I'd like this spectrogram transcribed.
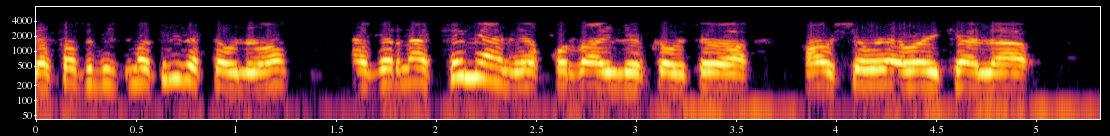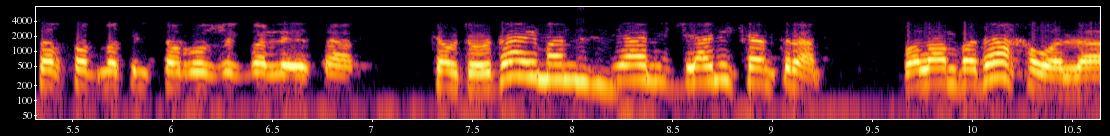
لە 120 متری دەکەونەوە ئەگەر ناکەمیان هەیە قوربانی لێ بکەوتەوە هاوشەوەی ئەوەی کە لە سەرفەت مەتری سەر ڕۆژێک بەر لە ئێستا کەوتەوە دایمان زیانی جیانی کەمتران بەڵام بەداخەوە لە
